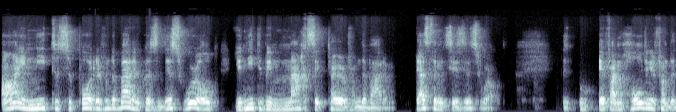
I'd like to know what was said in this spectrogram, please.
I need to support it from the bottom because in this world you need to be machzik Torah from the bottom. That's the mitzvah this world. If I'm holding it from the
